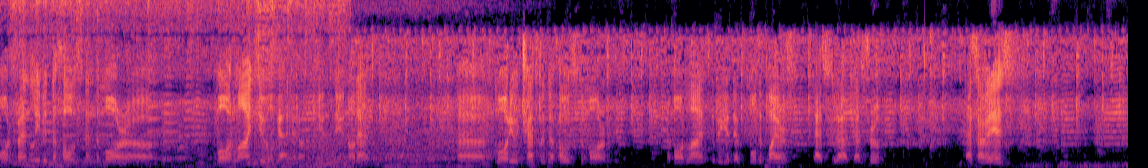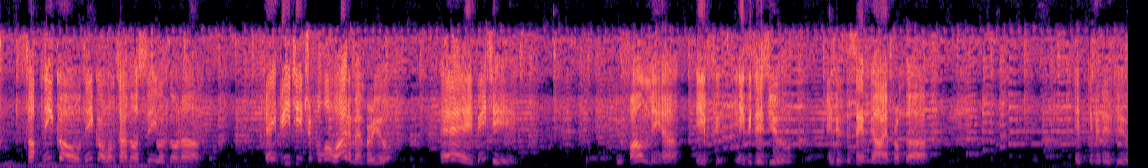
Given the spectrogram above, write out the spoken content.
more friendly with the host, then the more uh, more lines you will get. You know, do you, do you know that? Uh, more you chat with the host, the more the The more lines, the bigger the multipliers. That's uh, that's true. That's how it is. Sup, Nico? Nico, long time no see. What's going on? Hey, BT Triple O, I remember you. Hey, BT. You found me, huh? If if it is you, if it's the same guy from the, if, if it is you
